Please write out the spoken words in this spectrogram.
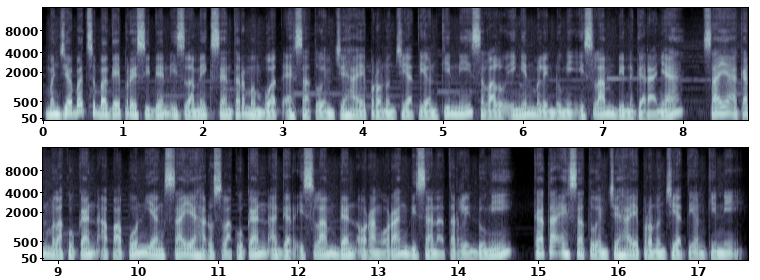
Menjabat sebagai Presiden Islamic Center membuat S1MCH Pronunciation kini selalu ingin melindungi Islam di negaranya, saya akan melakukan apa pun yang saya harus lakukan agar Islam dan orang-orang di sana terlindungi, kata S1MCH Pronunciation kini.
